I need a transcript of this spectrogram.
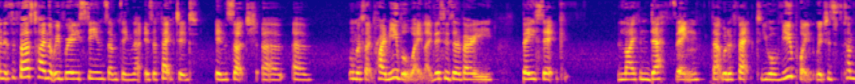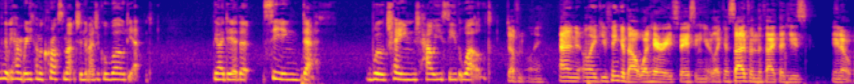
And it's the first time that we've really seen something that is affected in such a, a almost like primeval way. Like this is a very basic life and death thing that would affect your viewpoint, which is something that we haven't really come across much in the magical world yet. The idea that seeing death will change how you see the world. Definitely. And like you think about what Harry's facing here, like aside from the fact that he's, you know,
